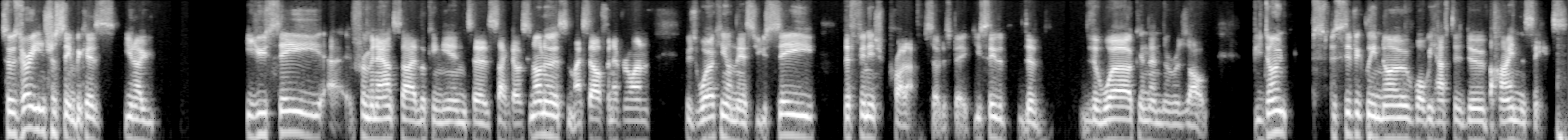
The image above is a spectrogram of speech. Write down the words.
So it was very interesting because, you know, you see uh, from an outside looking into Psychedelics Anonymous and myself and everyone who's working on this, you see the finished product, so to speak. You see the the the work and then the result. You don't specifically know what we have to do behind the scenes.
